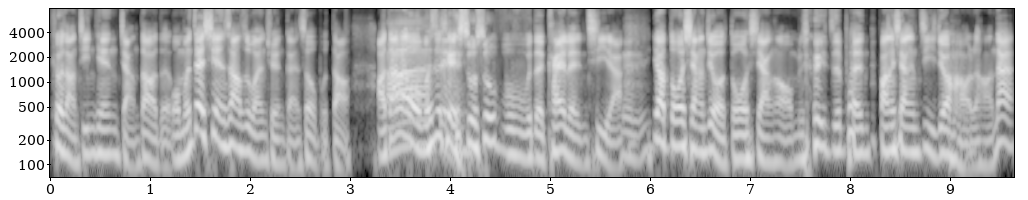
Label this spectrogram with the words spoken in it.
Q 长今天讲到的，我们在线上是完全感受不到啊。当然，我们是可以舒舒服服的开冷气啊，要多香就有多香哦，我们就 一直喷芳香剂就好了哈。那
